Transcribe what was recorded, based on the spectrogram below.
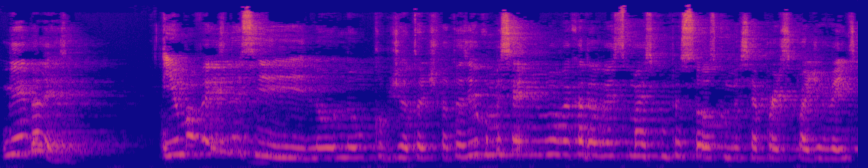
E aí, beleza. E uma vez nesse, no, no Clube de Autor de Fantasia, eu comecei a me envolver cada vez mais com pessoas, comecei a participar de eventos,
